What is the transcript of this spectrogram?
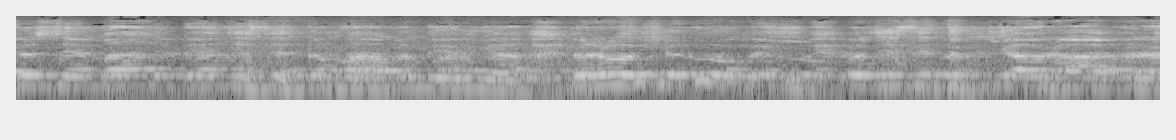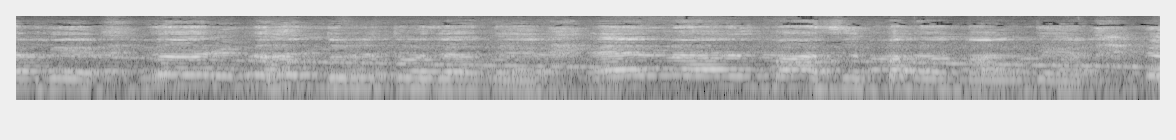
جس سے مانگتے ہیں جس سے تمام اندھیریاں روشن ہو گئی اور جس سے دنیا اور آخرت کے سارے کام درست ہو جاتے ہیں۔ اے اللہ اس بات سے پناہ مانگتے ہیں۔ کہ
